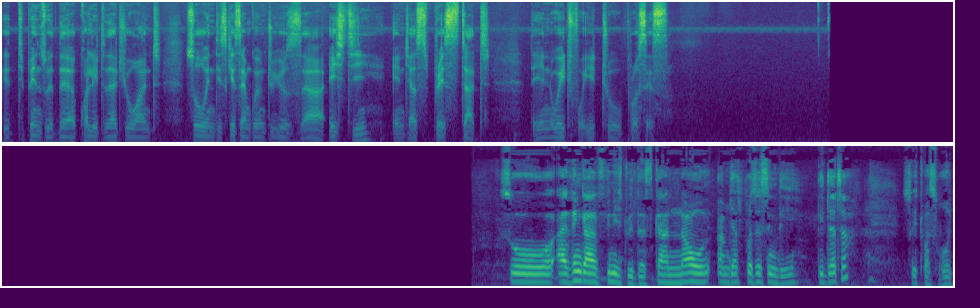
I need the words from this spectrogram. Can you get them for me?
It depends with the quality that you want. So in this case I'm going to use uh, HD and just press start then wait for it to process. So i think i've finished with the scan. Now i'm just processing the the data so it was hot.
